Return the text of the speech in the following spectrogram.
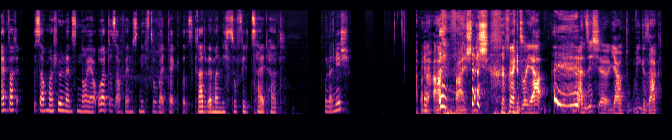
einfach ist auch mal schön, wenn es ein neuer Ort ist, auch wenn es nicht so weit weg ist. Gerade wenn man nicht so viel Zeit hat. Oder nicht? Aber nach Aachen fahre ich nicht. also ja, an sich, äh, ja, wie gesagt,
